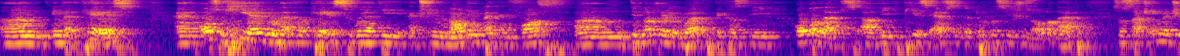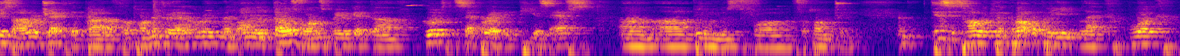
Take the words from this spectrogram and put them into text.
um, in that case. And also here you have a case where the actual nodding back and forth um, did not really work because the overlaps, uh, the PSFs in the two positions overlap. So such images are rejected by a photometry algorithm and only those ones where you get uh, good separated PSFs um, are being used for photometry. And this is how we can probably like work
